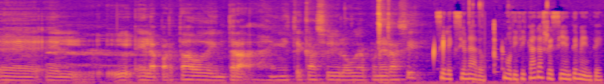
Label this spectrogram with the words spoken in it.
Eh, el, el, apartado de entrada. En este caso yo lo voy a poner así. Seleccionado. Modificadas recientemente.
